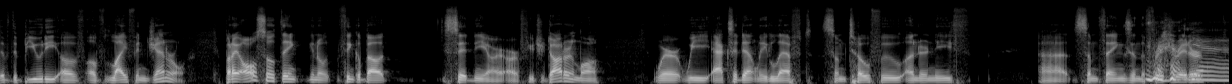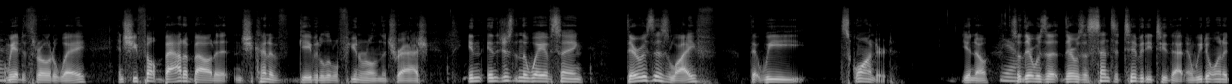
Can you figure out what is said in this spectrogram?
of the beauty of, of life in general. But I also think, you know, think about Sydney, our, our future daughter in law, where we accidentally left some tofu underneath uh, some things in the refrigerator Yeah. and we had to throw it away. And she felt bad about it and she kind of gave it a little funeral in the trash. In, in just in the way of saying, there was this life that we squandered. You know, Yeah. so there was a there was a sensitivity to that, and we don't want to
